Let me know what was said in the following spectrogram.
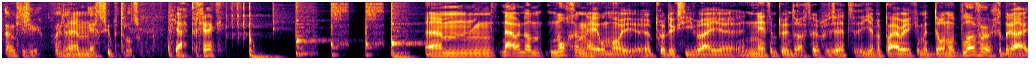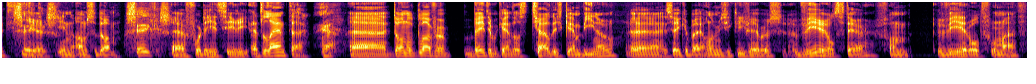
dank je zeer. Wij zijn um, echt super trots op. Ja, te gek. Um, nou, en dan nog een heel mooie uh, productie waar je net een punt achter hebt gezet. Je hebt een paar weken met Donald Glover gedraaid Zekers. hier in Amsterdam. Zeker. Uh, voor de hitserie Atlanta. Ja. Uh, Donald Glover, beter bekend als Childish Gambino. zeker bij alle muziekliefhebbers. Wereldster van wereldformaat.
